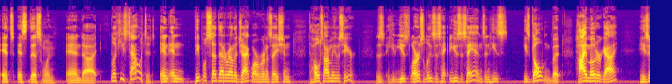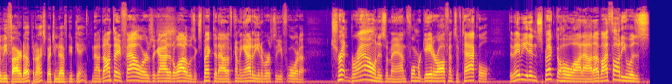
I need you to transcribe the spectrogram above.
it's it's this one. And uh, look, he's talented, and and people said that around the Jaguar organization the whole time he was here. He used, learns to lose his use his hands, and he's he's golden. But high motor guy, he's going to be fired up, and I expect him to have a good game. Now, Dante Fowler is a guy that a lot of was expected out of coming out of the University of Florida. Trent Brown is a man, former Gator offensive tackle, that maybe you didn't expect a whole lot out of. I thought he was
